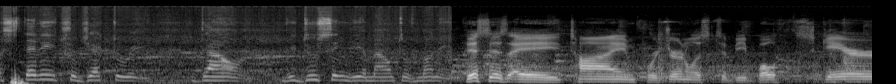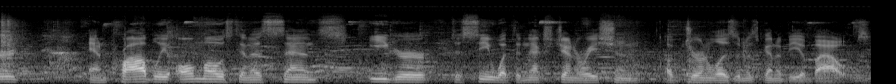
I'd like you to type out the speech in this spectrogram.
a steady trajectory down reducing the amount of money. This is a time for journalists to be both scared and probably almost in a sense eager to see what the next generation of journalism is going to be about.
